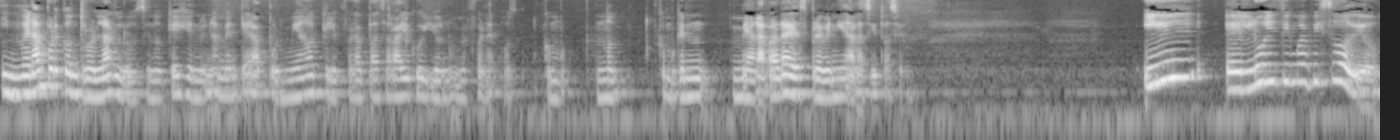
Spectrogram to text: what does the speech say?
Y no eran por controlarlo, sino que genuinamente era por miedo a que le fuera a pasar algo y yo no me fuera, como, no, como que me agarrara desprevenida la situación. Y el último episodio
